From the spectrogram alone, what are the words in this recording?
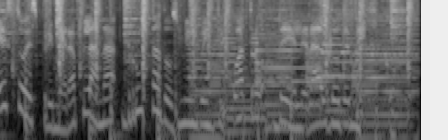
Esto es Primera Plana, Ruta 2024 de El Heraldo de México.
